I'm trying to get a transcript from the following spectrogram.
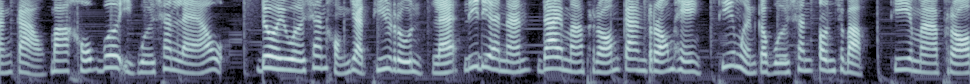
ดังกล่าวมาคบเวอร์อีกเวอร์ชันแล้ว โดยเวอร์ชั่นของหยัดพี่รุนและลิเดียนั้นได้มาพร้อมการร้องเพลง ที่เหมือนกับเวอร์ชันต้นฉบับ ที่มาพร้อม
